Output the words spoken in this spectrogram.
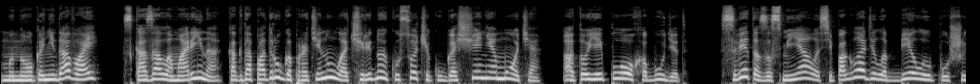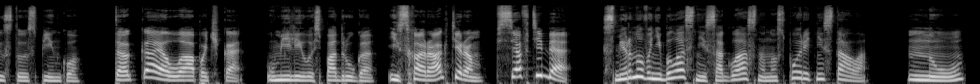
«Много не давай», — сказала Марина, когда подруга протянула очередной кусочек угощения Мотя, а то ей плохо будет. Света засмеялась и погладила белую пушистую спинку. «Такая лапочка!» — умилилась подруга. «И с характером? Вся в тебя!» Смирнова не была с ней согласна, но спорить не стала. «Ну,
